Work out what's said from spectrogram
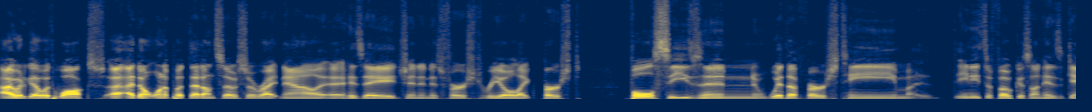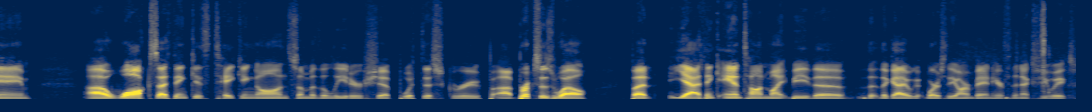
I would go with Walkes. I don't want to put that on Sosa right now at his age and in his first real, like first full season with a first team he needs to focus on his game. Uh, Walkes, I think, is taking on some of the leadership with this group. Uh, Brooks as well, but yeah, I think Anton might be the, the, the guy who wears the armband here for the next few weeks.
